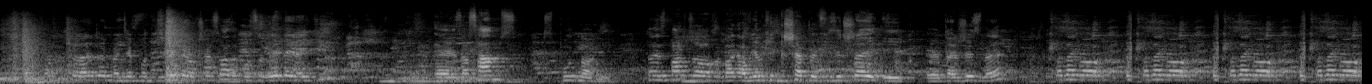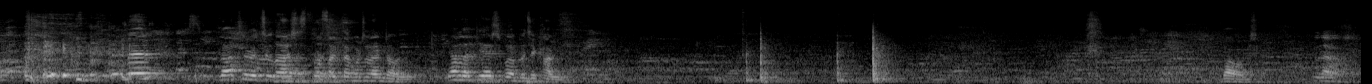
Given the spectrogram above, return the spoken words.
naszym challenge'em będzie podniesienie tego krzesła za pomocą jednej ręki e, za sam s- spód nogi. To jest bardzo, wymaga wielkiej krzepy fizycznej i y, tężyzny. Dlatego, dlatego, dlatego, dlatego my zobaczymy, czy uda się sprostać temu challenge'owi. Ja będę pierwszy, bo będzie Kamil. Udało mi się. Udało się.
